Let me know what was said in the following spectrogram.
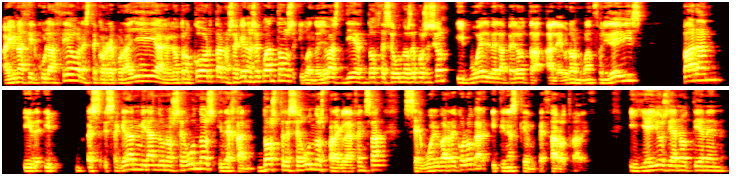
hay una circulación, este corre por allí, el otro corta, no sé qué, no sé cuántos, y cuando llevas 10, 12 segundos de posesión y vuelve la pelota a LeBron o Anthony Davis, paran y, se quedan mirando unos segundos y dejan dos, tres segundos para que la defensa se vuelva a recolocar y tienes que empezar otra vez. Y ellos ya no tienen,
